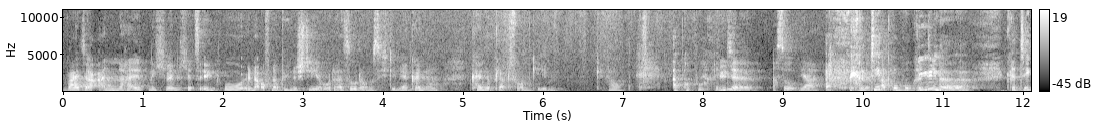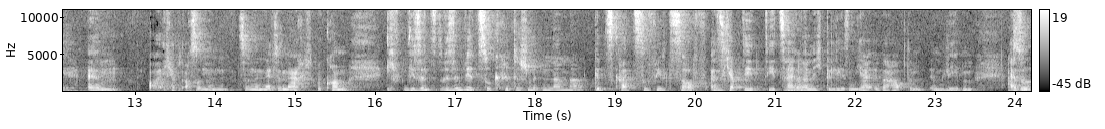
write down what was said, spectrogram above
weiter an. Halt nicht, wenn ich jetzt irgendwo in, auf einer Bühne stehe oder so. Da muss ich dem ja keine, keine Plattform geben. Genau. Apropos Kritik. Bühne. Ach so, ja. Kritik, Apropos Kritik. Bühne. Kritik. Ähm, oh, ich habe auch so eine, so eine nette Nachricht bekommen. Ich, wir sind, sind wir zu kritisch miteinander? Gibt es gerade zu viel Zoff? Also ich habe die, die Zeit Mhm. noch nicht gelesen. Ja, überhaupt im, im Leben. Also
